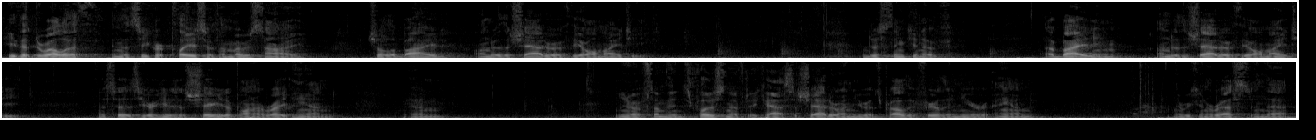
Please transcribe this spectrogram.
He that dwelleth in the secret place of the Most High shall abide under the shadow of the Almighty. I'm just thinking of abiding under the shadow of the Almighty. It says here, He is a shade upon our right hand. And, you know, if something's close enough to cast a shadow on you, it's probably fairly near at hand. And we can rest in that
